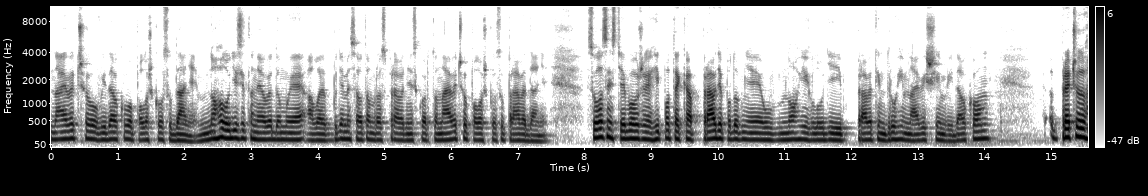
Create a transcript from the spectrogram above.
Najväčšou výdavkovou položkou sú dane. Mnoho ľudí si to neuvedomuje, ale budeme sa o tom rozprávať neskôr. To najväčšou položkou sú práve dane. Súhlasím s tebou, že hypotéka pravdepodobne je u mnohých ľudí práve tým druhým najvyšším výdavkom. Prečo,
